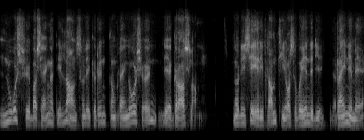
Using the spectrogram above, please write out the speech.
Nordsjøbassenget, de land som ligger rundt omkring Nordsjøen, det er grasland. Når de ser i framtida også hvor de regner med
